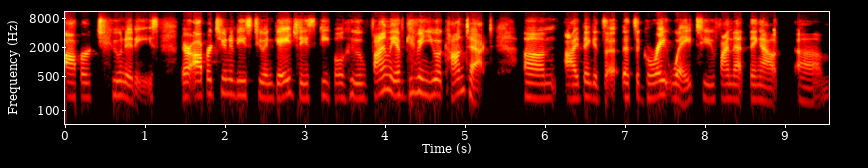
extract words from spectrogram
opportunities. There are opportunities to engage these people who finally have given you a contact. Um, I think it's a that's a great way to find that thing out um,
